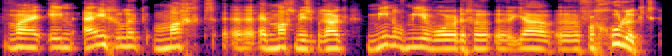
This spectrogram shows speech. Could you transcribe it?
waarin eigenlijk macht uh, en machtsmisbruik min of meer worden ge, uh, ja, uh, vergoelijkt.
